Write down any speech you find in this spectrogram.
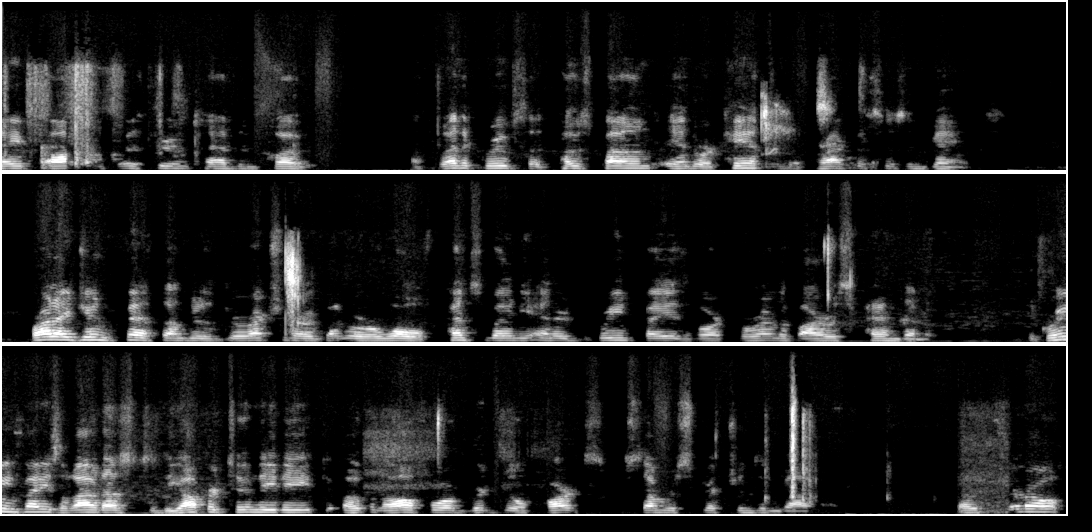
taped off, and restrooms have been closed. Athletic groups have postponed and or canceled their practices and games. Friday, June 5th, under the direction of Governor Wolf, Pennsylvania entered the green phase of our coronavirus pandemic. The green phase allowed us to the opportunity to open all four Bridgeville parks, some restrictions and guidelines. Both Cheryl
